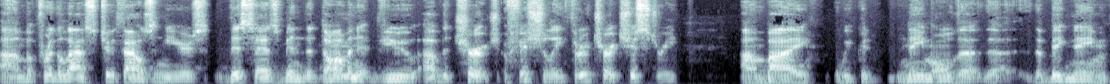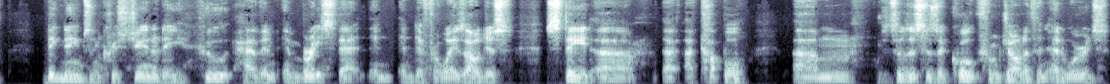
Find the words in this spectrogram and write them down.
Um, but for the last 2,000 years, this has been the dominant view of the church officially through church history. Um, by we could name all the, the, the big name big names in Christianity who have em- embraced that in, in different ways. I'll just state uh, a, a, couple. Um, so this is a quote from Jonathan Edwards.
